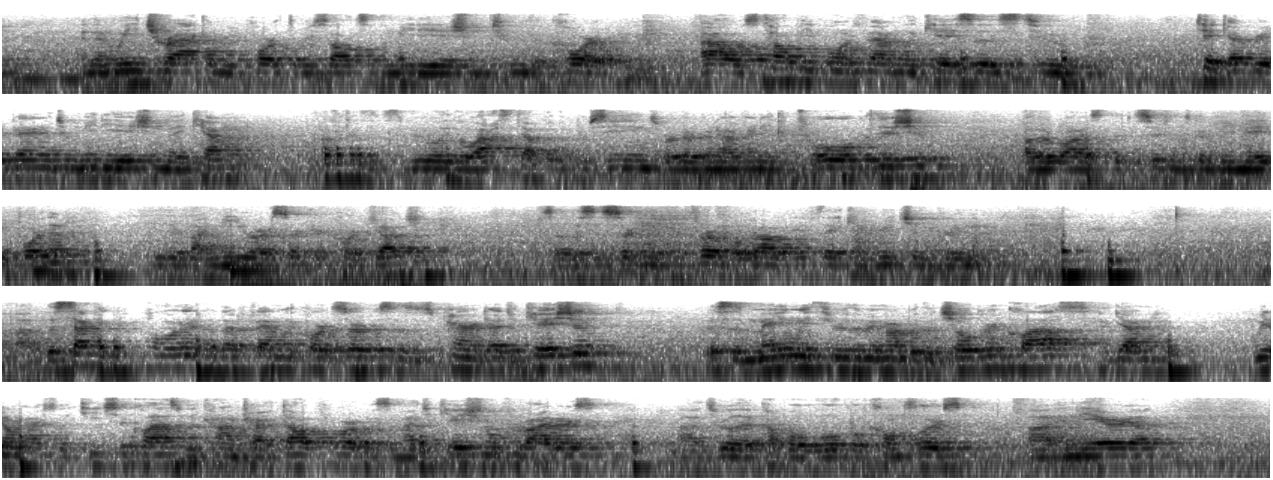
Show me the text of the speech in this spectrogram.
and then we track and report the results of the mediation to the court. I always tell people in family cases to take every advantage of mediation they can, because it's really the last step of the proceedings where they're going to have any control over the issue. Otherwise, the decision is going to be made for them, either by me or a circuit court judge. So this is certainly a preferable route if they can reach an agreement. Uh, The second component of that family court services is parent education. This is mainly through the Remember the Children class. Again, we don't actually teach the class, we contract out for it with some educational providers. Uh, It's really a couple of local counselors uh, in the area.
